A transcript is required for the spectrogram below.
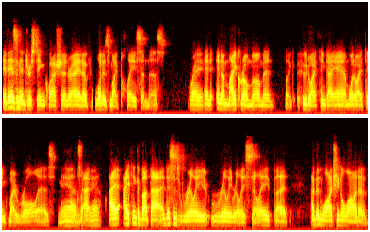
it is an interesting question, right? Of what is my place in this? Right. And in a micro moment, like who do I think I am? What do I think my role is? Man, so I, yeah. I, I think about that. This is really, really, really silly, but I've been watching a lot of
